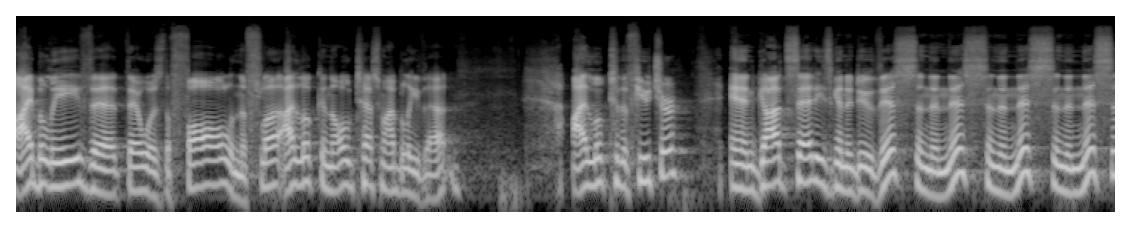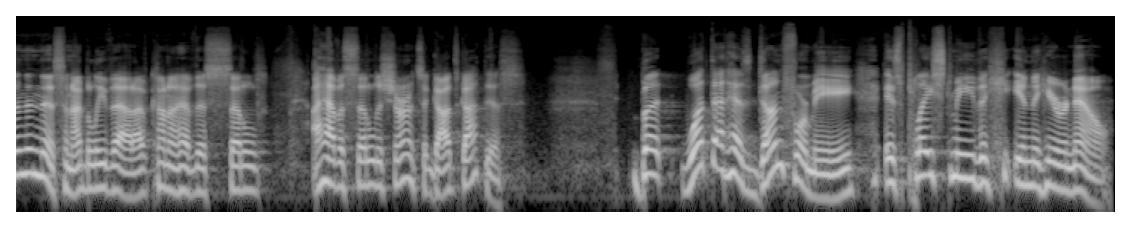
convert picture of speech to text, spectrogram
I believe that there was the fall and the flood. I look in the Old Testament, I believe that. I look to the future, and God said He's going to do this, and then this, and then this, and then this, and then this. And I believe that. I've kind of have this settled. I have a settled assurance that God's got this. But what that has done for me is placed me the, in the here and now.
